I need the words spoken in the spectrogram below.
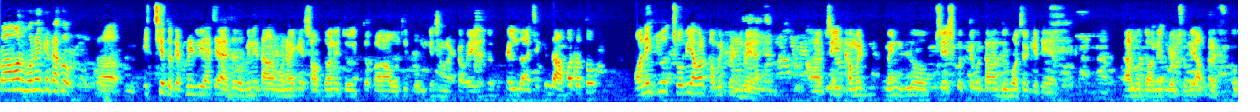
বা আমার মনে হয় দেখো ইচ্ছে তো ডেফিনেটলি আছে অ্যাজ এ অভিনেতা, আমার মনে হয় সব ধরনের চরিত্র করা উচিত ব্যোমকেশ আমার একটা হয়ে গেছে। ফেলদা আছে। কিন্তু আপাতত অনেকগুলো ছবি আমার কমিটমেন্ট হয়ে আছে। সেই কমিটমেন্টগুলো শেষ করতে করতে আমার দু বছর কেটে যাবে। তার মধ্যে অনেকগুলো ছবি আপনার খুব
